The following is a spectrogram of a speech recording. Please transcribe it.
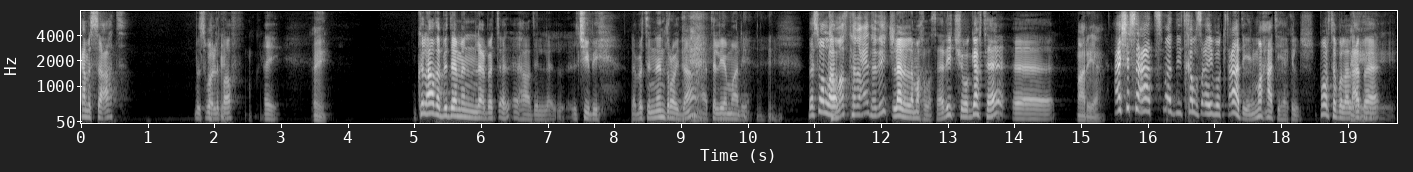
خمس ساعات بالأسبوع اللي. طاف. اي اي وكل هذا بدأ من لعبة آه، هذه ال- ال- ال chibi لعبة ال Nendoroid ها أتلية مالي بس والله خلصتها بعد هذيك؟ لا لا لا ما خلص هذيك وقفتها آه Marie. عشر ساعات ما أدري تخلص أي وقت عادي يعني ما حاتيها كلش. portable ألعبها. إي.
